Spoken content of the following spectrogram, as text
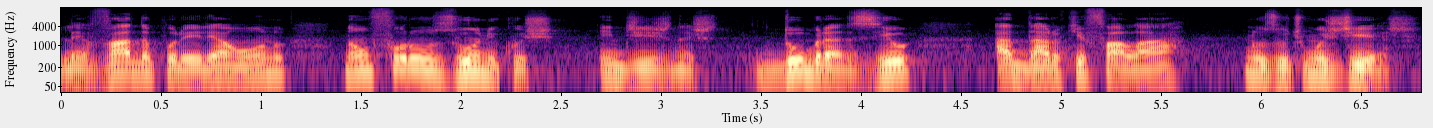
levada por ele à ONU não foram os únicos indígenas do Brasil a dar o que falar nos últimos dias.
